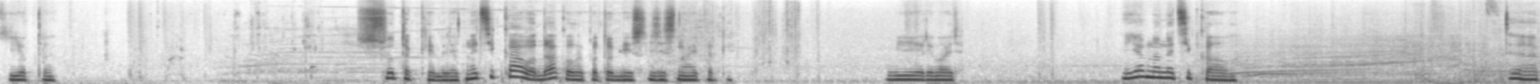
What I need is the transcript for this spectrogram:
Чорт ёпта. Що таке, блядь? Не цікаво, да, коли по тобі зі снайперки? Вірювать. Явно не цікаво. Так.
